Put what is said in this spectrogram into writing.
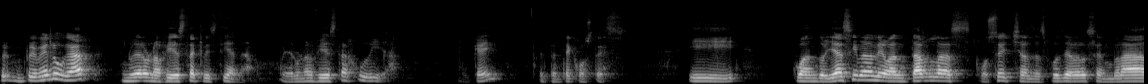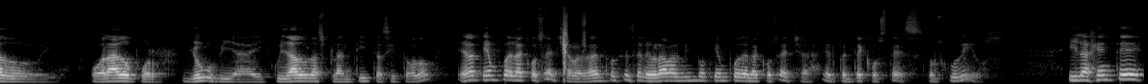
En primer lugar, no era una fiesta cristiana, era una fiesta judía, ¿ok? El Pentecostés. Y cuando ya se iban a levantar las cosechas después de haber sembrado y orado por lluvia y cuidado las plantitas y todo, era tiempo de la cosecha, ¿verdad? Entonces celebraba al mismo tiempo de la cosecha, el Pentecostés, los judíos. Y la gente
